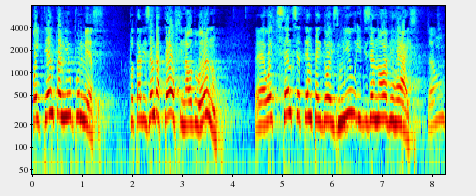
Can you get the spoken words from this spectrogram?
80 mil por mês. Totalizando até o final do ano, é, 872.019 reais. Então,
